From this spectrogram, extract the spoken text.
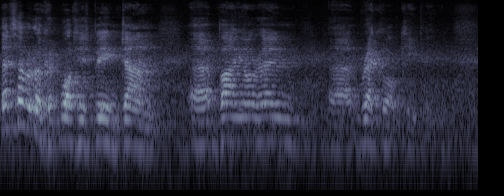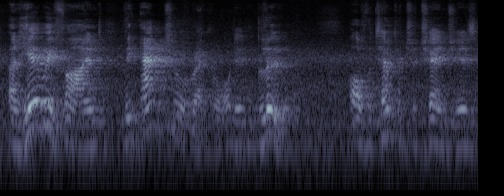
let's have a look at what is being done uh, by your own uh, record keeping. And here we find the actual record in blue of the temperature changes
